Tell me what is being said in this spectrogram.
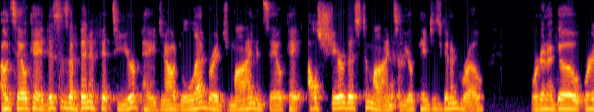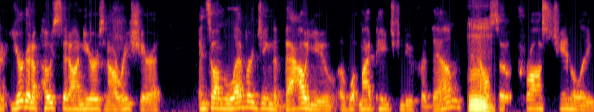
I would say, okay, this is a benefit to your page. And I would leverage mine and say, okay, I'll share this to mine. So your page is going to grow. We're going to go, we're to, you're going to post it on yours and I'll reshare it. And so I'm leveraging the value of what my page can do for them and Mm. also cross channeling.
